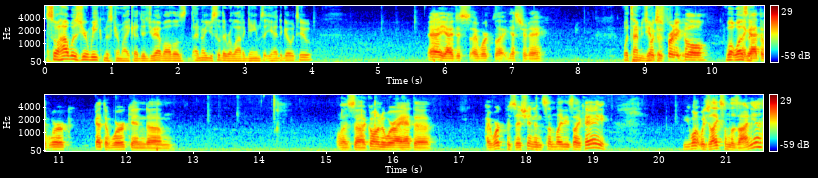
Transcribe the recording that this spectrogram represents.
So, how was your week, Mr. Micah? Did you have all those? I know you said there were a lot of games that you had to go to. Yeah, yeah. I just I worked like yesterday, What time did you which is to? pretty cool. What was I it? got to work. Got to work and um, was uh, going to where I had the my work position, and some lady's like, "Hey, you want? Would you like some lasagna?"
